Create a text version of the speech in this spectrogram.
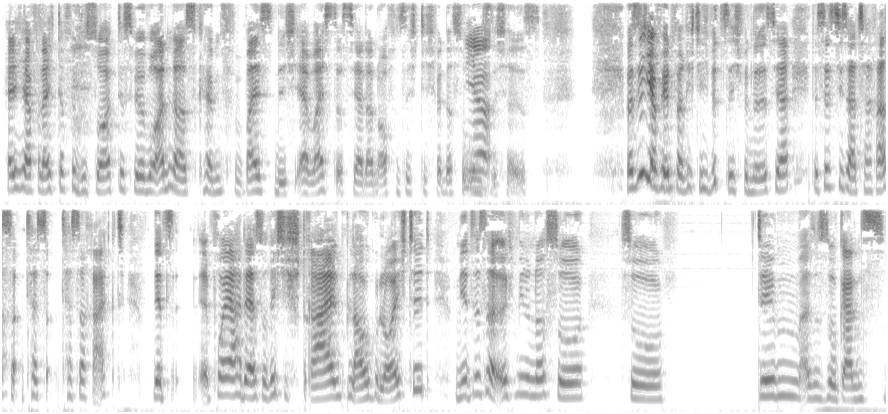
Hätte ich ja vielleicht dafür gesorgt, dass wir woanders kämpfen. Weiß nicht. Er weiß das ja dann offensichtlich, wenn das so Ja. unsicher ist. Was ich auf jeden Fall richtig witzig finde, ist ja, das ist dieser Terrasse, Tess, Tesseract. Jetzt, äh, vorher hat er so richtig strahlend blau geleuchtet und jetzt ist er irgendwie nur noch so, so dim, also so ganz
